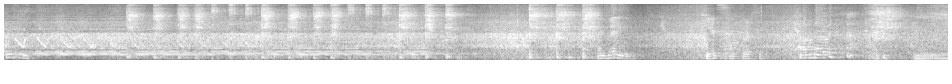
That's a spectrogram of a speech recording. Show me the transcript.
Thank you. Ready. Yes, of course. I'm not.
